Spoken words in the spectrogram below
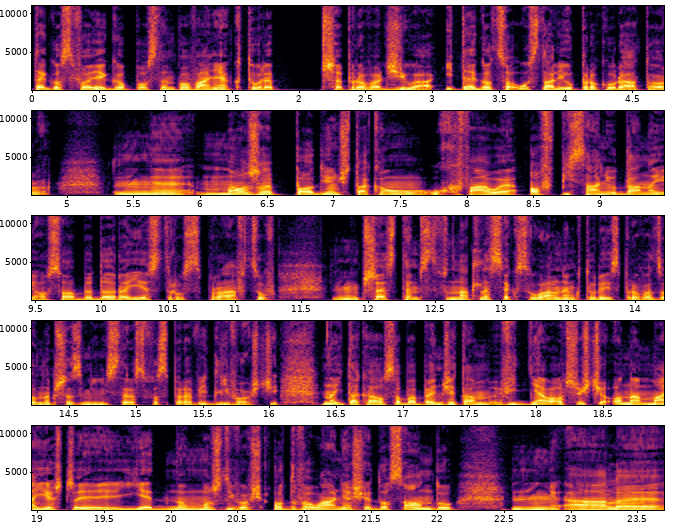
tego swojego postępowania, które przeprowadziła i tego, co ustalił prokurator, może podjąć taką uchwałę o wpisaniu danej osoby do rejestru sprawców przestępstw na tle seksualnym, które jest prowadzone przez Ministerstwo Sprawiedliwości. No i taka osoba będzie tam widniała. Oczywiście ona ma jeszcze jedną możliwość odwołania się do sądu, ale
